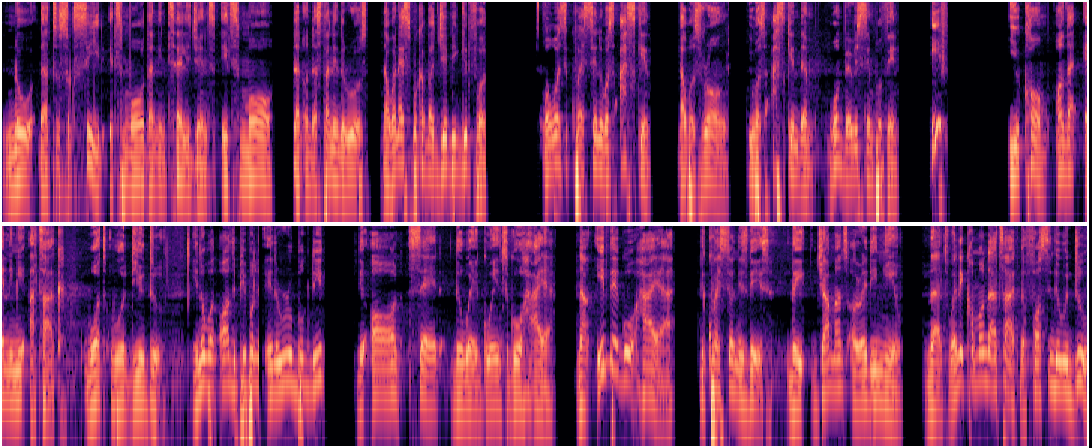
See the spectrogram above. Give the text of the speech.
know that to succeed, it's more than intelligence, it's more than understanding the rules. Now, when I spoke about J.P. Guilford, what was the question he was asking that was wrong? He was asking them one very simple thing. If you come under enemy attack, what would you do? You know what all the people in the rule book did? They all said they were going to go higher. Now, if they go higher, the question is this the Germans already knew that when they come under attack, the first thing they would do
